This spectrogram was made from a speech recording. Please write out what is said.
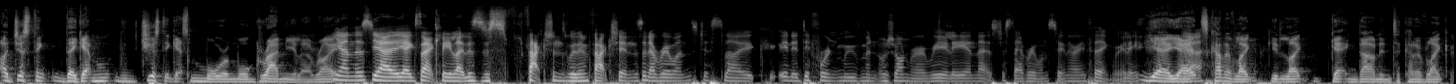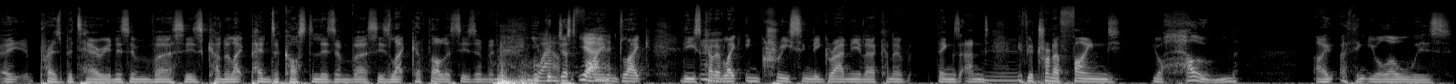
i just think they get just it gets more and more granular right Yeah, and there's yeah, yeah, exactly. Like there's just factions within factions, and everyone's just like in a different movement or genre, really, and that's just everyone's doing their own thing, really. Yeah, yeah, Yeah. it's kind of like you like getting down into kind of like uh, Presbyterianism versus kind of like Pentecostalism versus like Catholicism, and you Wow. can just Yeah. find like these kind of like increasingly granular kind of things. And if you're trying to find your home, I, I think you'll always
